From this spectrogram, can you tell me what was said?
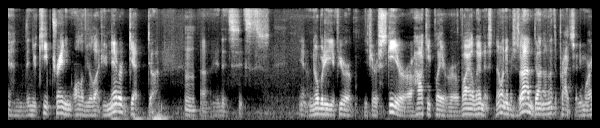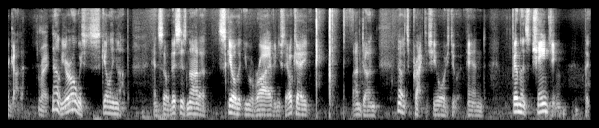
and then you keep training all of your life. You never get done. Uh, it's it's you know nobody if you're a, if you're a skier or a hockey player or a violinist, no one ever says I'm done. I don't have to practice anymore. I got it. Right. No, you're always skilling up. And so this is not a skill that you arrive and you say, okay, I'm done. No, it's a practice. You always do it. And Finland's changing. The,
